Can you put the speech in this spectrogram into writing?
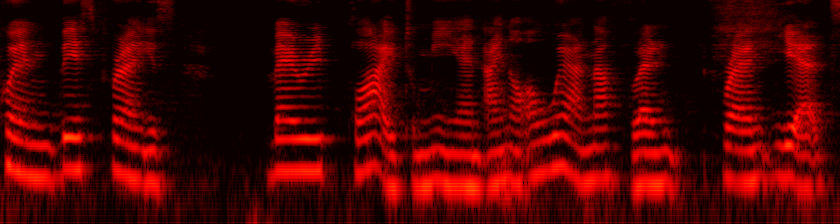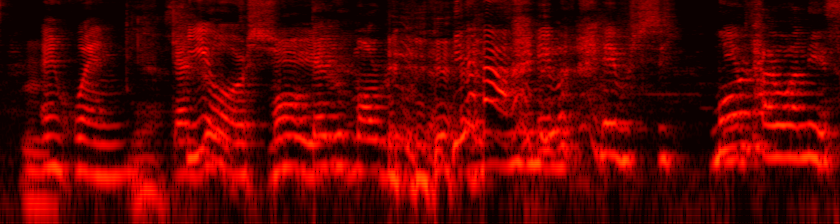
when this friend is very polite to me, and I know, oh, we are not friend friend yet, mm. and when get he rude, or she, more, get more rude yeah, if if she. More if, Taiwanese.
